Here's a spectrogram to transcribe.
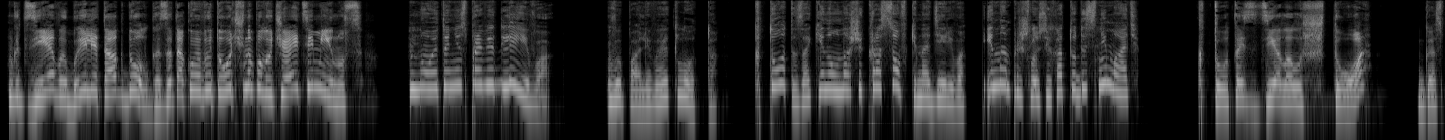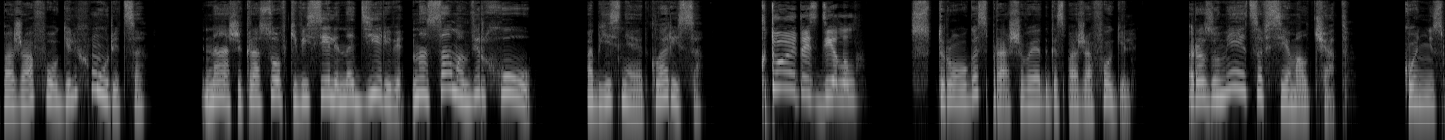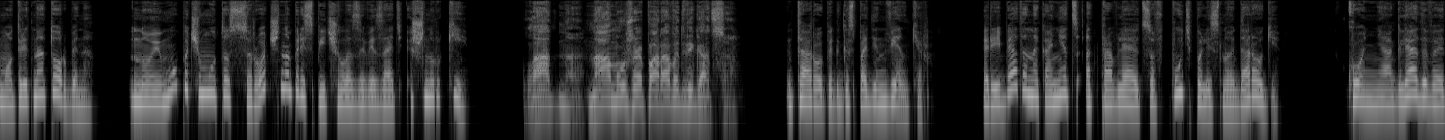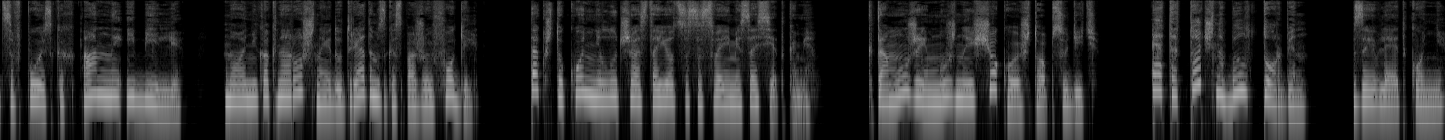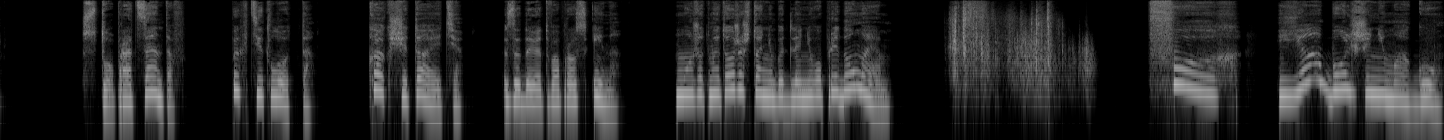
«Где вы были так долго? За такое вы точно получаете минус!» «Но это несправедливо!» — выпаливает Лотта. Кто-то закинул наши кроссовки на дерево, и нам пришлось их оттуда снимать». «Кто-то сделал что?» Госпожа Фогель хмурится. «Наши кроссовки висели на дереве, на самом верху», — объясняет Клариса. «Кто это сделал?» — строго спрашивает госпожа Фогель. Разумеется, все молчат. Конни смотрит на Торбина, но ему почему-то срочно приспичило завязать шнурки. «Ладно, нам уже пора выдвигаться», — торопит господин Венкер. Ребята, наконец, отправляются в путь по лесной дороге. Конни оглядывается в поисках Анны и Билли, но они как нарочно идут рядом с госпожой Фогель. Так что Конни лучше остается со своими соседками. К тому же им нужно еще кое-что обсудить. «Это точно был Торбин», — заявляет Конни. «Сто процентов!» — пыхтит Лотта. «Как считаете?» — задает вопрос Ина. «Может, мы тоже что-нибудь для него придумаем?» «Фух, я больше не могу».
